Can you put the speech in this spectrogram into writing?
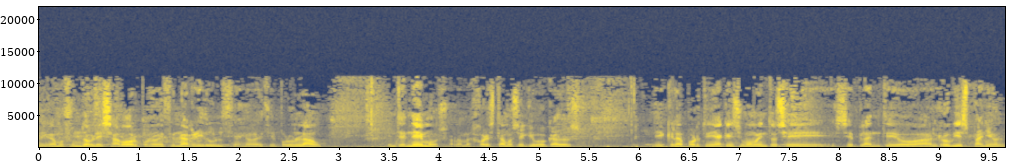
digamos, un doble sabor, por no decir un agridulce, ¿no? Es decir, por un lado, entendemos, a lo mejor estamos equivocados, de que la oportunidad que en su momento se, se planteó al rugby español,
